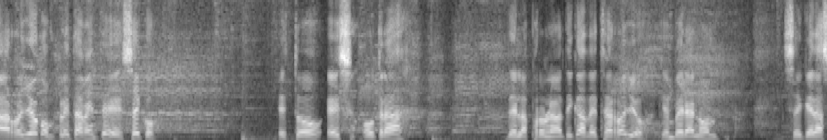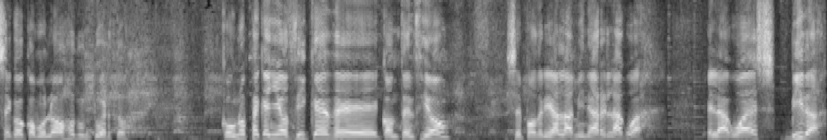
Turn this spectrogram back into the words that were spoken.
arroyo completamente seco. Esto es otra de las problemáticas de este arroyo, que en verano se queda seco como un ojo de un tuerto. Con unos pequeños diques de contención se podría laminar el agua. El agua es vida,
